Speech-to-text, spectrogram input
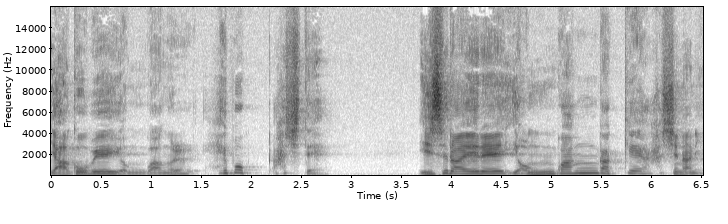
야곱의 영광을 회복하시되 이스라엘의 영광 같게 하시나니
